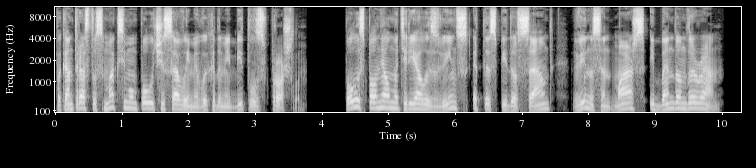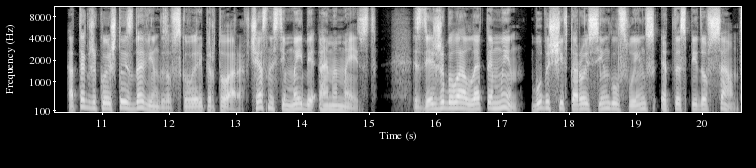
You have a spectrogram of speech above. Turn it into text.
по контрасту с максимум получасовыми выходами «Битлз» в прошлом, Пол исполнял материал из Vince at the Speed of Sound, Venus and Mars и Band on the Run, а также кое-что из давингзовского репертуара, в частности Maybe I'm Amazed. Здесь же была Let Them In, будущий второй сингл Swings at the Speed of Sound,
